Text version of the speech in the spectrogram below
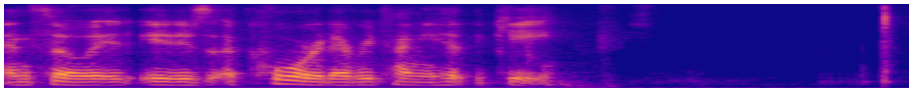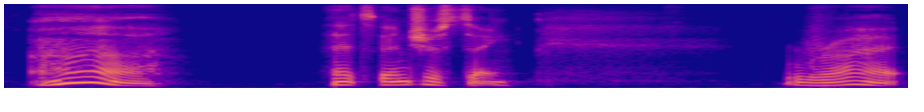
And so it, it is a chord every time you hit the key. Ah, that's interesting. Right.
